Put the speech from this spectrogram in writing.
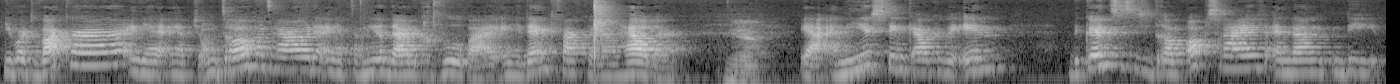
Je wordt wakker en je hebt je ontdroom onthouden en je hebt er een heel duidelijk gevoel bij. En je denkt vaak weer helder. Ja. Ja, en hier stink ik elke weer in. De kunst is dat je droom opschrijft en dan die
